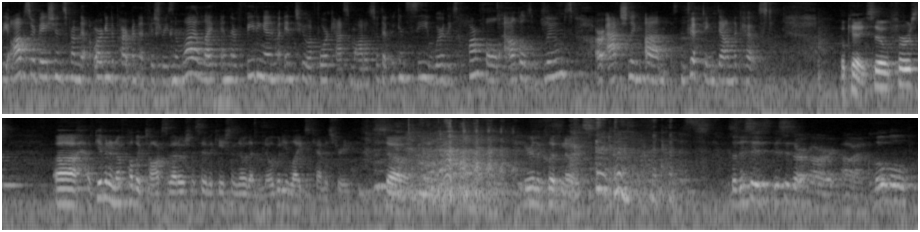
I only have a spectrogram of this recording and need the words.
the observations from the Oregon Department of Fisheries and Wildlife and they're feeding them into a forecast model so that we can see where these harmful algal blooms are actually um, drifting down the coast. Okay, so first, uh, I've given enough public talks about ocean acidification to know that nobody likes chemistry. So, here are the cliff notes. So this is this is our, our uh, global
